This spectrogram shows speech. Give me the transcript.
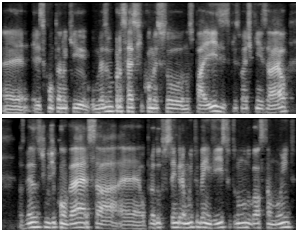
é, eles contando que o mesmo processo que começou nos países, principalmente aqui em Israel, os mesmos tipos de conversa, é, o produto sempre é muito bem visto, todo mundo gosta muito,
